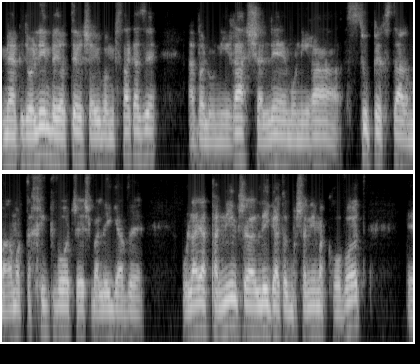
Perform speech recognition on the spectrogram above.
מהגדולים ביותר שהיו במשחק הזה, אבל הוא נראה שלם, הוא נראה סופרסטאר ברמות הכי גבוהות שיש בליגה, ואולי הפנים של הליגה עוד בשנים הקרובות. אה,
